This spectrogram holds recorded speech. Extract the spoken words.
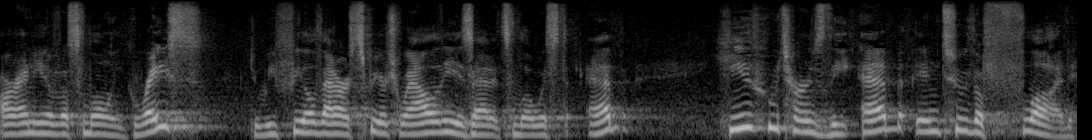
Are any of us low in grace? Do we feel that our spirituality is at its lowest ebb? He who turns the ebb into the flood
